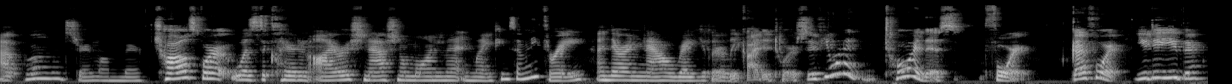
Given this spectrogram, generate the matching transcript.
Uh, well, that's true, Mama Bear. Charles Fort was declared an Irish national monument in 1973, and there are now regularly guided tours. So if you want to tour this fort, go for it. You do you, boo.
